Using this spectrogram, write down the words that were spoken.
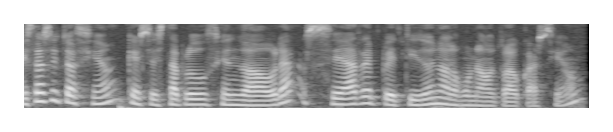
¿Esta situación que se está produciendo ahora se ha repetido en alguna otra ocasión?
